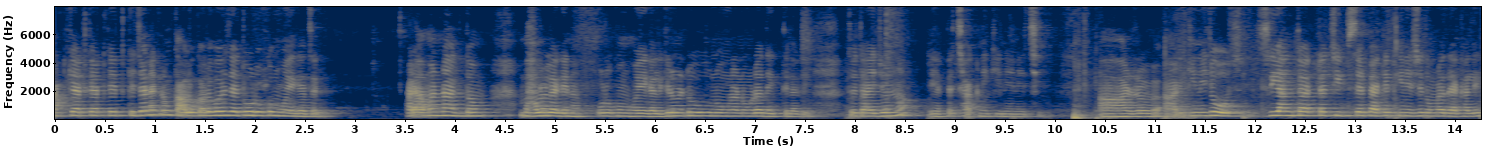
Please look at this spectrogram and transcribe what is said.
আটকে আটকে আটকে আটকে যায় না এরকম কালো কালো হয়ে যায় তো ওরকম হয়ে গেছে। আর আমার না একদম ভালো লাগে না, ওরকম হয়ে গেলে কীরকম একটু নোংরা নোংরা দেখতে লাগে। তো তাই জন্য এই একটা ছাকনি কিনে এনেছি। আর আর কিনেছে, ও শ্রিয়ান্ত একটা চিপসের প্যাকেট কিনেছে তোমরা দেখালে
